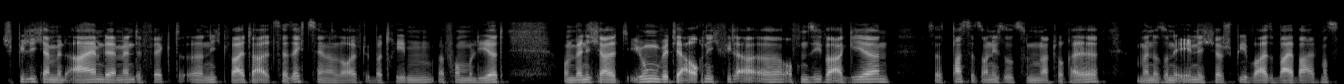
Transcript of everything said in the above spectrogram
spiele ich ja mit einem, der im Endeffekt äh, nicht weiter als der 16er läuft, übertrieben äh, formuliert. Und wenn ich halt, Jung wird ja auch nicht viel äh, offensiver agieren, das passt jetzt auch nicht so zum Naturell. Und wenn du so eine ähnliche Spielweise beibehalten musst,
